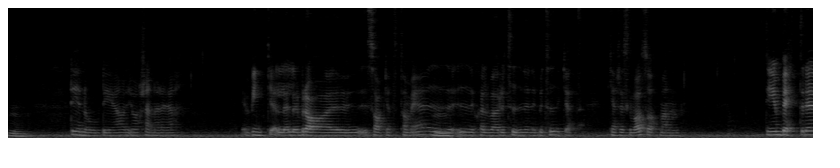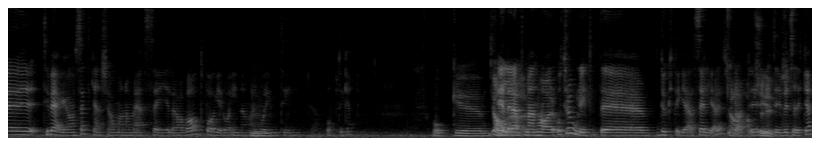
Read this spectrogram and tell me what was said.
Mm. Det är nog det jag känner är vinkel eller bra eh, sak att ta med Mm. i, i själva rutinen i butik. Att det kanske ska vara så att man... Det är ju en bättre tillvägagångssätt kanske om man har med sig eller har valt båge då innan man Mm. går in till optiken. Och, eh, ja, Eller att man har otroligt eh, duktiga säljare såklart Ja, absolut. ute i butiken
